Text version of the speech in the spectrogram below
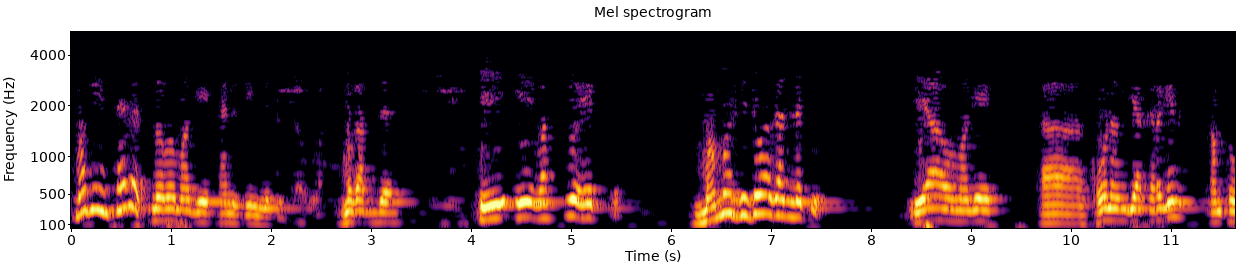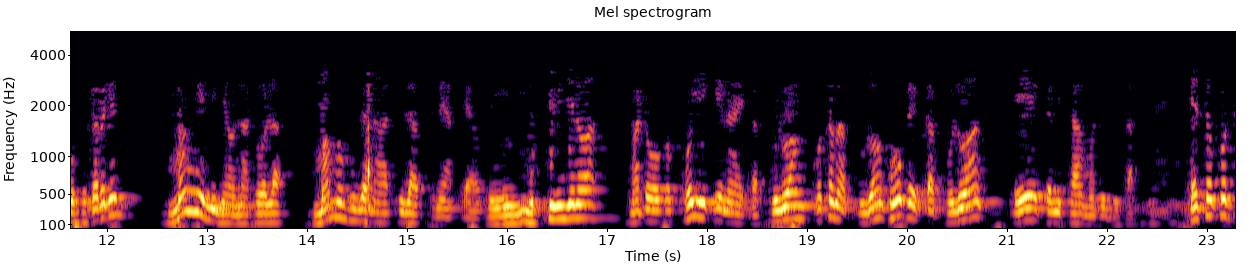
මගේ පැවැත්මම මගේ සනසිල්ලට උදව්ව. මොකක්ද? ඒ ඒ වස්තුව එක්ක මම රිදවා ගන්න නැතුව එයාව මගේ කෝණංගිය කරගෙන සන්තෝෂ කරගෙන මං එන්නේ නටවලා මම හොඳ නාට්‍ය දර්ශනයක් යාව මුක්ති විඳිනවා. මට ඕක කොයි කෙනා එකක් පුළුවන් කොතන පුළුවන් කෝක එකක් පුළුවන්. ඒක නිසා මට දුකක් එතකොට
